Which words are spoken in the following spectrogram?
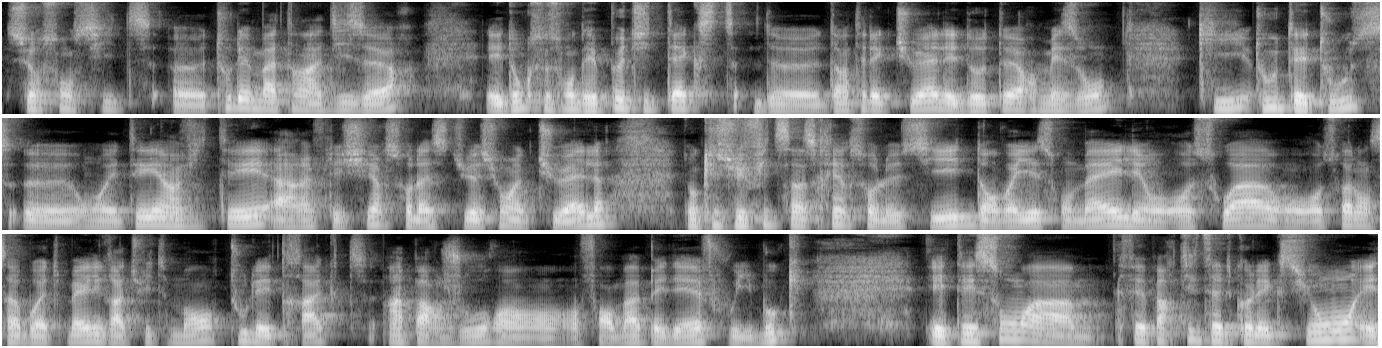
sur son site euh, tous les matins à 10h. Et donc ce sont des petits textes d'intellectuels et d'auteurs maison qui, toutes et tous, euh, ont été invités à réfléchir sur la situation actuelle. Donc il suffit de s'inscrire sur le site, d'envoyer son mail et on reçoit, on reçoit dans sa boîte mail gratuitement tous les tracts, un par jour, en, format PDF ou e-book. Et Tesson a fait partie de cette collection et,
